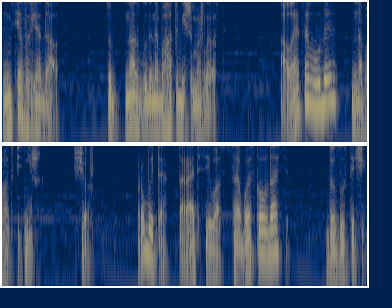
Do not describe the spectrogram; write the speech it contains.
функція виглядала. Тут в нас буде набагато більше можливостей. Але це буде набагато пізніше. Що ж, пробуйте, старайтеся і у вас все обов'язково вдасться. До зустрічі!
